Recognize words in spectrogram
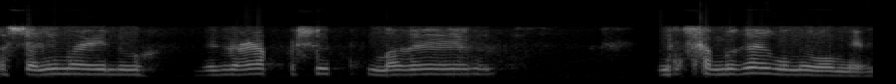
לשנים האלו, וזה היה פשוט מראה מצמרר ומרומם.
